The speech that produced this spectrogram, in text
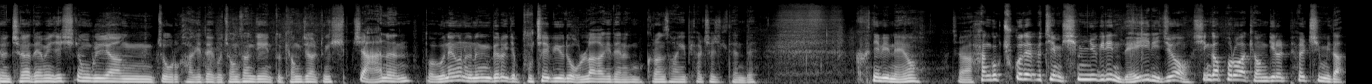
연체가 되면 이제 신용불량 쪽으로 가게 되고 정상적인 또 경제 활동이 쉽지 않은 또 은행은 은행대로 이제 부채 비율이 올라가게 되는 뭐 그런 상황이 펼쳐질 텐데 큰일이네요. 자, 한국 축구대표팀 16일인 내일이죠. 싱가포르와 경기를 펼칩니다.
